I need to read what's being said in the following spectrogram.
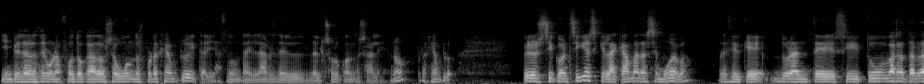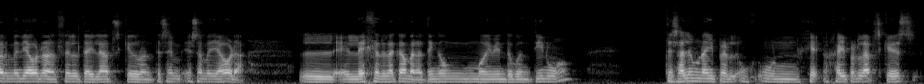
y empiezas a hacer una foto cada dos segundos, por ejemplo, y te hace un timelapse del, del sol cuando sale, ¿no? Por ejemplo. Pero si consigues que la cámara se mueva, es decir, que durante, si tú vas a tardar media hora en hacer el timelapse, que durante esa media hora el, eje de la cámara tenga un movimiento continuo, te sale un, un hyperlapse que es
